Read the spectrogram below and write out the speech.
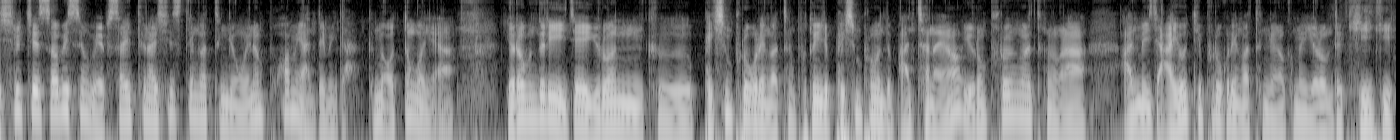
실제 서비스 웹사이트나 시스템 같은 경우에는 포함이 안 됩니다. 그러면 어떤 거냐? 여러분들이 이제 이런 그 백신 프로그램 같은 보통 이제 백신 프로그램도 많잖아요. 이런 프로그램 같은 거나 아니면 이제 IoT 프로그램 같은 경우는 그러면 여러분들 기기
